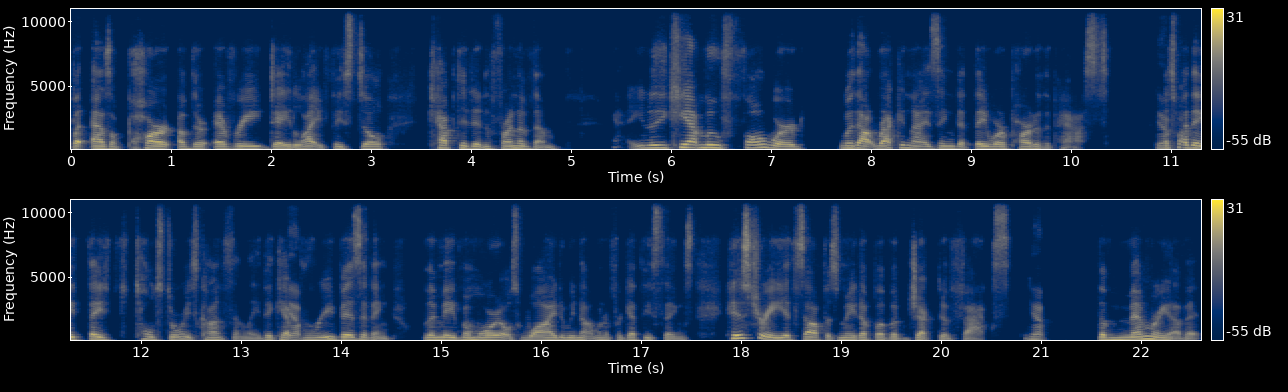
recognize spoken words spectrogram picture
but as a part of their everyday life. They still kept it in front of them. You know, you can't move forward without recognizing that they were a part of the past. Yep. That's why they they told stories constantly. They kept yep. revisiting. They made memorials. Why do we not want to forget these things? History itself is made up of objective facts. Yep. The memory of it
